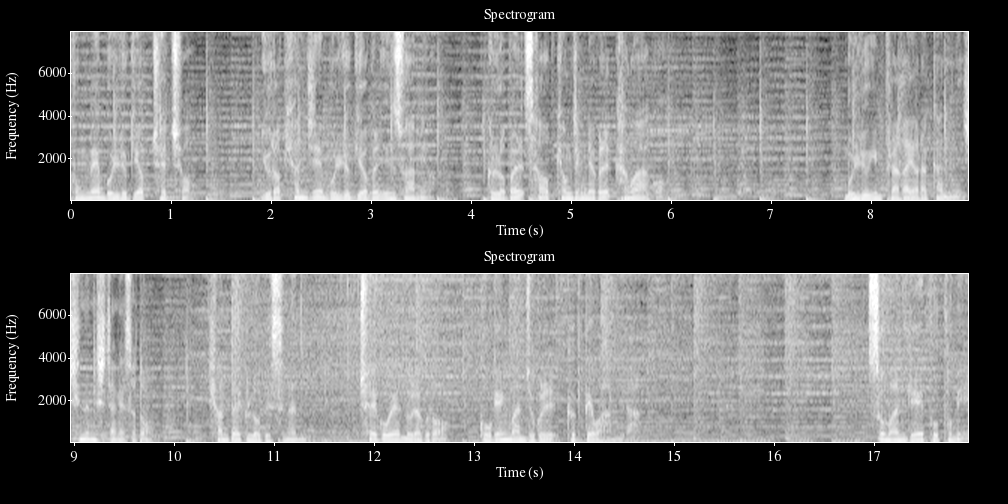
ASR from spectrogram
국내 물류기업 최초, 유럽 현지의 물류기업을 인수하며 글로벌 사업 경쟁력을 강화하고 물류 인프라가 열악한 신흥 시장에서도 현대글로비스는 최고의 노력으로 고객 만족을 극대화합니다. 수만 개의 부품이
